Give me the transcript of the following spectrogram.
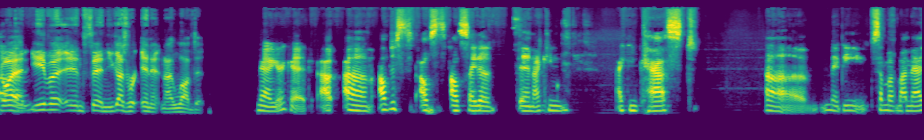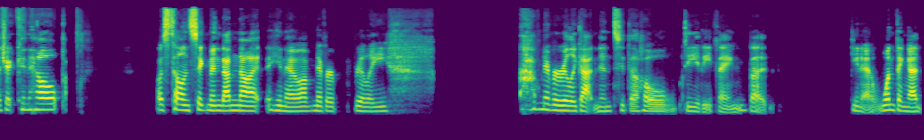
Go ahead, Um, Eva and Finn. You guys were in it, and I loved it. No, you're good. I, um, I'll just I'll I'll say to Finn, I can I can cast. Uh, maybe some of my magic can help. I was telling Sigmund, I'm not. You know, I've never really. I've never really gotten into the whole deity thing, but you know, one thing I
